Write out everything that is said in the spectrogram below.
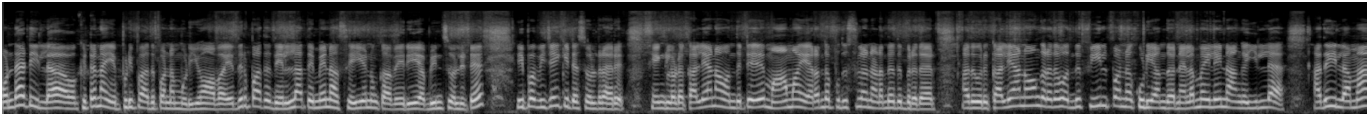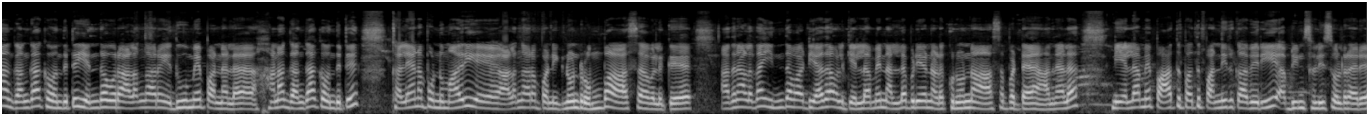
பொண்டாட்டி இல்லை. அவகிட்ட நான் எப்படிப்பா அது பண்ண முடியும்? அவள் எதிர்பார்த்தது எல்லாத்தையுமே நான் செய்யணும் காவேரி. அப்படின்னு சொல்லிட்டு இப்போ விஜய் கிட்ட சொல்கிறாரு எங்களோட கல்யாணம் வந்துட்டு மாமா இறந்த புதுசில் நடந்தது பிரதர் அது ஒரு கல்யாணங்கிறத வந்து ஃபீல் பண்ணக்கூடிய அந்த நிலமையிலையும் நாங்கள் இல்லை. அது இல்லாமல் கங்காக்கு வந்துட்டு எந்த ஒரு அலங்காரம் எதுவுமே பண்ணலை. ஆனால் கங்காக்கு வந்துட்டு கல்யாண பொண்ணு மாதிரி அலங்காரம் பண்ணிக்கணும்னு ரொம்ப ஆசை அவளுக்கு. அதனால தான் இந்த வாட்டியாவது அவளுக்கு எல்லாமே நல்லபடியாக நடக்கணும்னு ஆசைப்பட்டேன். அதனால் நீ எல்லாமே பார்த்து பார்த்து பண்ணியிருக்காவேரி அப்படின்னு சொல்லி சொல்கிறாரு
